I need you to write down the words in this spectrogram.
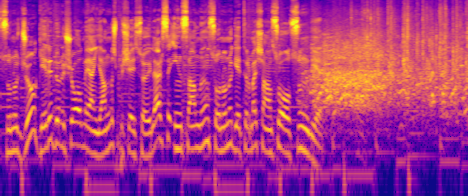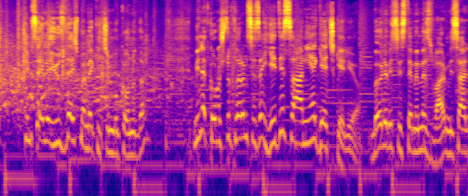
Sunucu geri dönüşü olmayan yanlış bir şey söylerse insanlığın sonunu getirme şansı olsun diye. Kimseyle yüzleşmemek için bu konuda. Millet konuştuklarım size 7 saniye geç geliyor. Böyle bir sistemimiz var. Misal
